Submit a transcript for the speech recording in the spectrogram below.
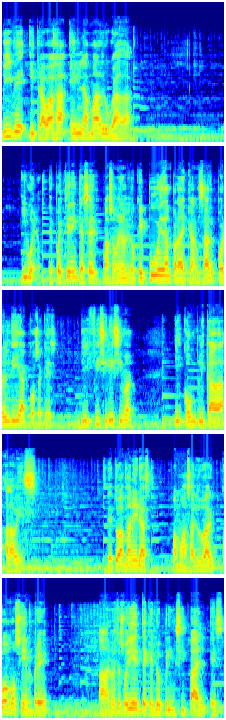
vive y trabaja en la madrugada y bueno, después tienen que hacer más o menos lo que puedan para descansar por el día, cosa que es dificilísima y complicada a la vez. De todas maneras, vamos a saludar como siempre a nuestros oyentes, que es lo principal, es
